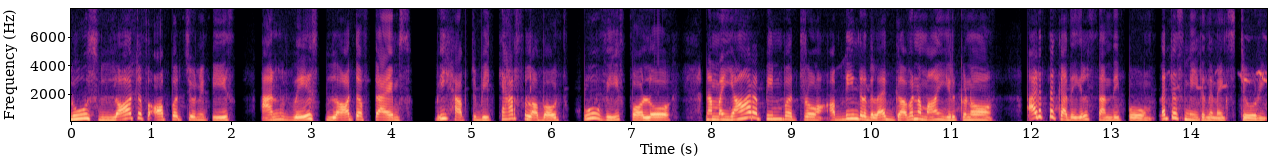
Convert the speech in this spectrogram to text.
lose lot of opportunities and waste lot of times we have to be careful about who we follow நம்ம யாரை பின்பற்றோம் அப்படின்றதுல கவனமாக இருக்கணும். அடுத்த கதையில் சந்திப்போம். லெட் அஸ் மீட் இந்த நெக்ஸ்ட் ஸ்டோரி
